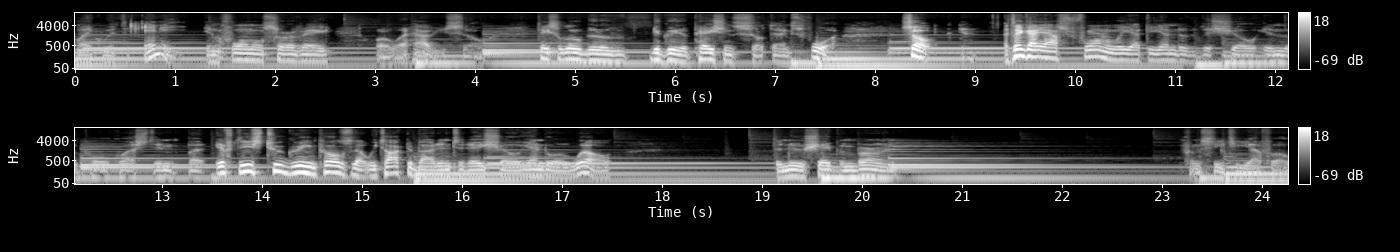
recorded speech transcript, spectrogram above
like with any informal survey or what have you. So it takes a little bit of degree of patience so thanks for. So I think I asked formally at the end of this show in the poll question, but if these two green pills that we talked about in today's show and or will, the new shape and burn from CTFO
